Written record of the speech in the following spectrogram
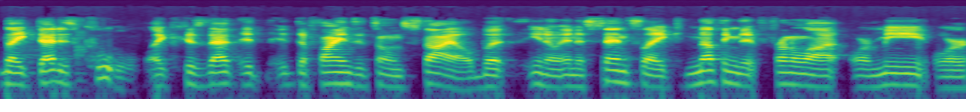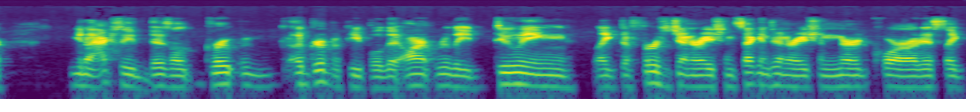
like that is cool, like because that it, it defines its own style. But you know, in a sense, like nothing that Frontalot or me or you know, actually, there's a group a group of people that aren't really doing like the first generation, second generation nerdcore artists. Like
